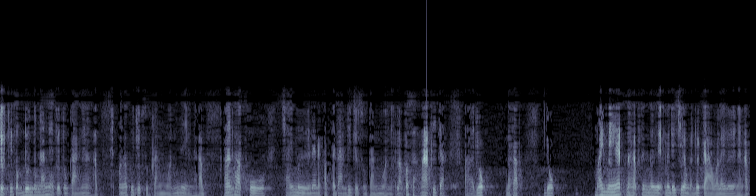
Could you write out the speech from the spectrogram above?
จุดที่สมดุลตรงนั้นเนี่ยจุดตรงกลางเนี่ยนะครับ มันก็คือจุดศูนย์กลางมวลนั่นเองนะครับ เพราะฉะนั้นถ้าครูใช้มือเนี่ยนะครับ ไปดันที่จุดศูนย์กลางมวลเนี่ยเราก็สามารถที่จะยกนะครับ ยกไม้เมตรนะครับ ซึ่งไม่ไม่ได้เชื่อมกันด้วยกาวอะไรเลยนะครับ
